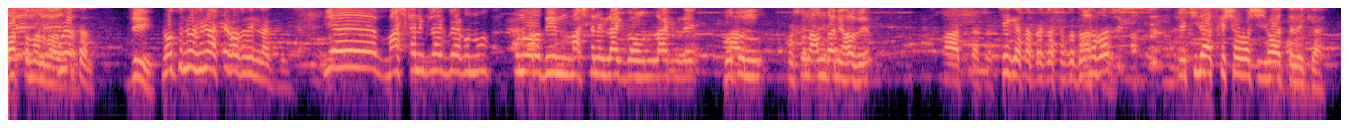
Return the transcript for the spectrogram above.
বর্তমান বাজার। পুরাতন? জি। নতুন রসুন আসতে কতদিন লাগবে? ইয়ে মাসখানিক লাগবে এখনও। পনেরো দিন মাসখানিক লাগবে এখন। লাগলে নতুন রসুন আমদানি হবে। আচ্ছা আচ্ছা। ঠিক আছে আপনাকে অসংখ্য ধন্যবাদ। এই ছিল আজকে সর্বশেষ ভারত তালিকা।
